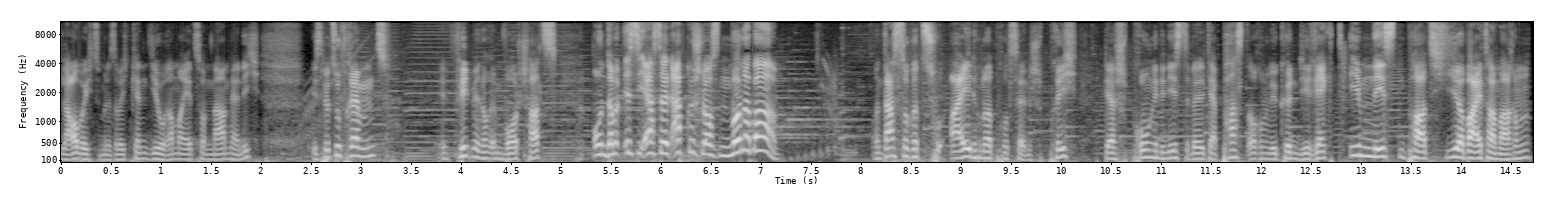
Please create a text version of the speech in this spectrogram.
Glaube ich zumindest, aber ich kenne Diorama jetzt vom Namen her nicht. Ist mir zu fremd. Fehlt mir noch im Wortschatz. Und damit ist die erste Welt abgeschlossen. Wunderbar! Und das sogar zu 100%. Sprich, der Sprung in die nächste Welt, der passt auch und wir können direkt im nächsten Part hier weitermachen.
